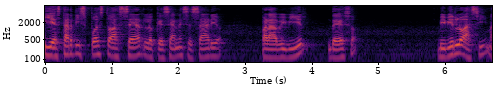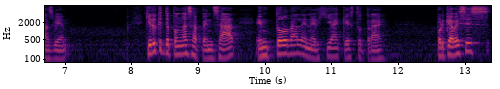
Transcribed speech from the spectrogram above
y estar dispuesto a hacer lo que sea necesario para vivir de eso. Vivirlo así, más bien. Quiero que te pongas a pensar en toda la energía que esto trae. Porque a veces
